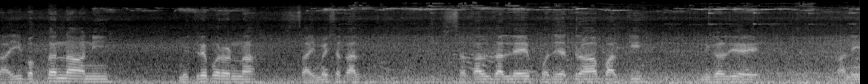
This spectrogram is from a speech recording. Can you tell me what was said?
साई भक्तांना आणि मित्रेपरांना साईमय सकाळ सकाळ झाले आहे पदयात्रा पालखी निघाली आहे. आणि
